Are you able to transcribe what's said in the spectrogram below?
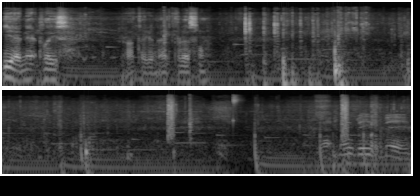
Yeah, net, please. I'll take a net for this one. That may be big.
